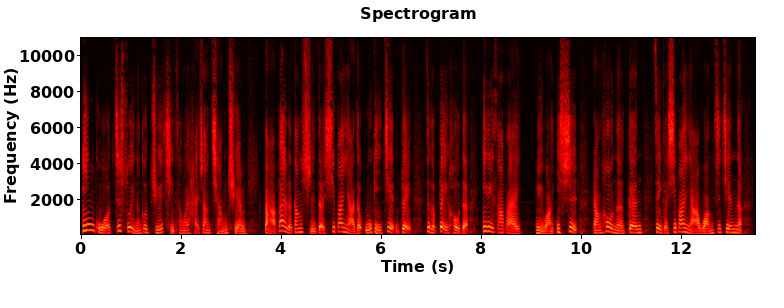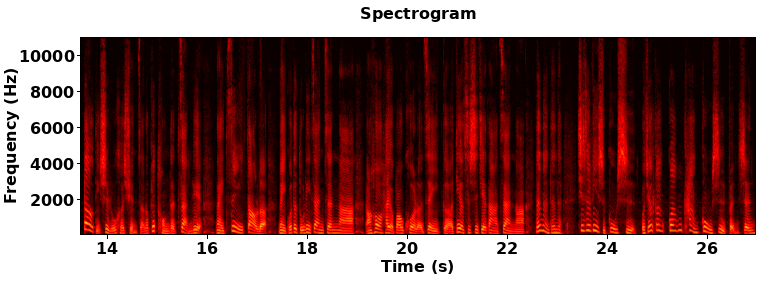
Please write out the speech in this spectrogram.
英国之所以能够崛起成为海上强权，打败了当时的西班牙的无敌舰队，这个背后的伊丽莎白女王一世，然后呢，跟这个西班牙王之间呢。到底是如何选择了不同的战略，乃至于到了美国的独立战争呐、啊，然后还有包括了这一个第二次世界大战呐、啊，等等等等。其实历史故事，我觉得刚光看故事本身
